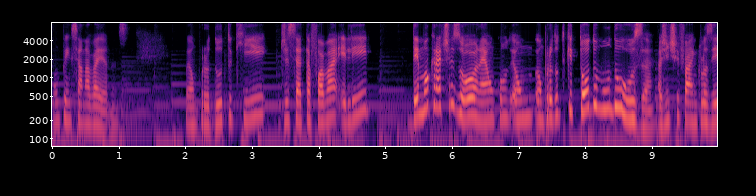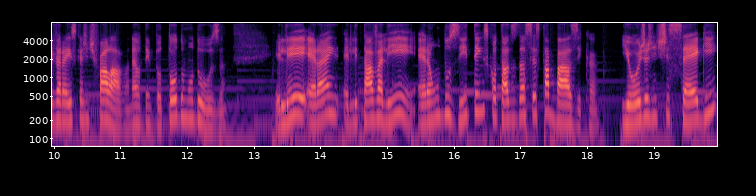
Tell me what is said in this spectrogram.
Vamos pensar na Havaianas. É um produto que, de certa forma, ele democratizou, né? Um, é, um, é um produto que todo mundo usa. A gente fala, inclusive, era isso que a gente falava, né? O tempo todo, todo mundo usa. Ele era, ele estava ali, era um dos itens cotados da cesta básica. E hoje a gente segue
